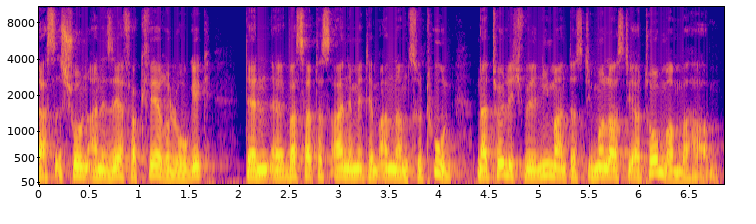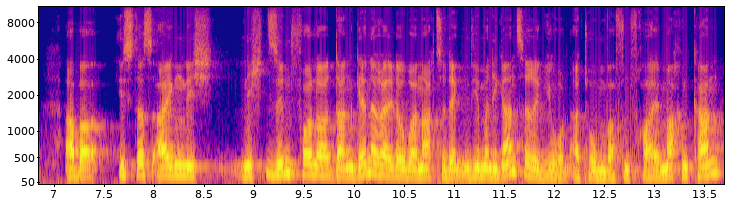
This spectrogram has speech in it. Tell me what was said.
das ist schon eine sehr verquere Logik, denn äh, was hat das eine mit dem anderen zu tun? Natürlich will niemand, dass die Mullahs die Atombombe haben. Aber ist das eigentlich nicht sinnvoller, dann generell darüber nachzudenken, wie man die ganze Region atomwaffenfrei machen kann?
